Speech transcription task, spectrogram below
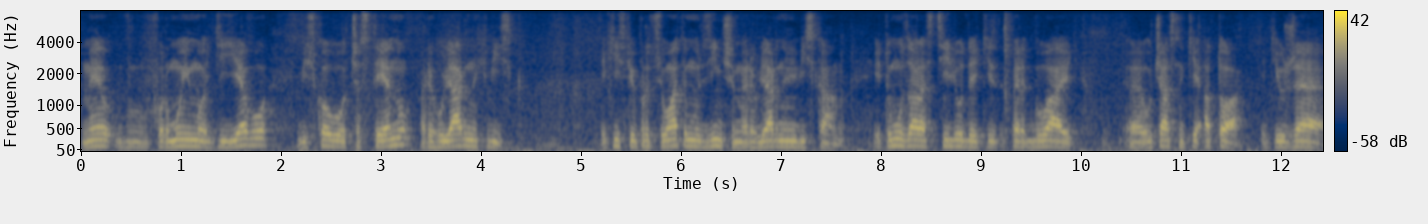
Ми формуємо дієву військову частину регулярних військ які співпрацюватимуть з іншими регулярними військами. І тому зараз ті люди, які перебувають, е, учасники АТО, які вже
